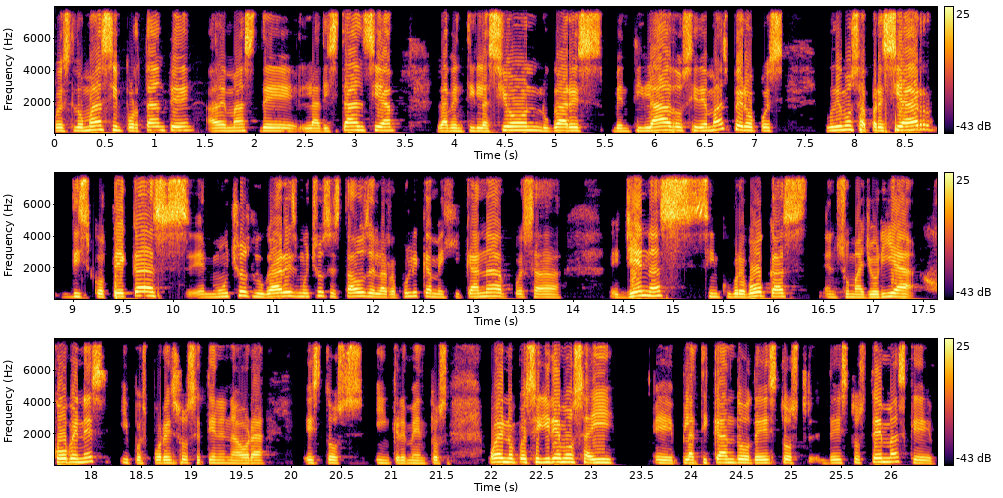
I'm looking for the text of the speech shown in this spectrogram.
pues lo más importante, además de la distancia, la ventilación, lugares ventilados y demás, pero pues pudimos apreciar discotecas en muchos lugares, muchos estados de la República Mexicana, pues eh, llenas, sin cubrebocas, en su mayoría jóvenes, y pues por eso se tienen ahora estos incrementos. Bueno, pues seguiremos ahí eh, platicando de estos, de estos temas que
